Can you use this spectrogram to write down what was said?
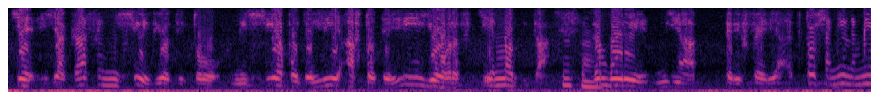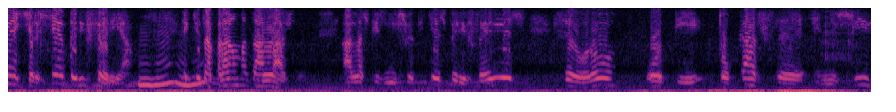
και για κάθε νησί, διότι το νησί αποτελεί, αυτοτελεί γεωγραφική ενότητα. Δεν μπορεί μια περιφέρεια, εκτός αν είναι μια χερσαία Εκεί τα πράγματα αλλάζουν. Αλλά στις νησιωτικές περιφέρειες θεωρώ ότι το κάθε νησί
